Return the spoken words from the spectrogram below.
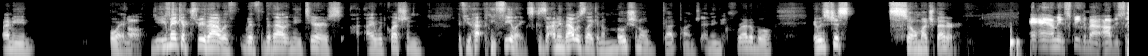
I mean, boy, Oh, you make it through that with with without any tears. I- I would question if you have any feelings because I mean that was like an emotional gut punch and incredible. It was just so much better. And, I mean, speak about obviously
